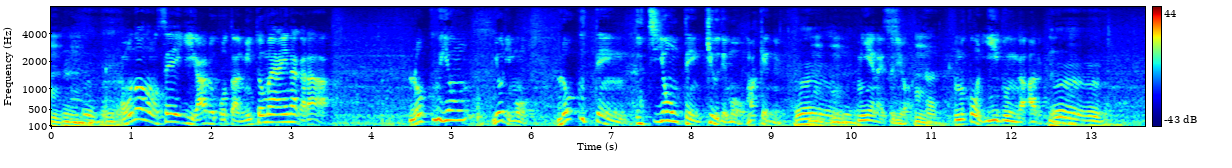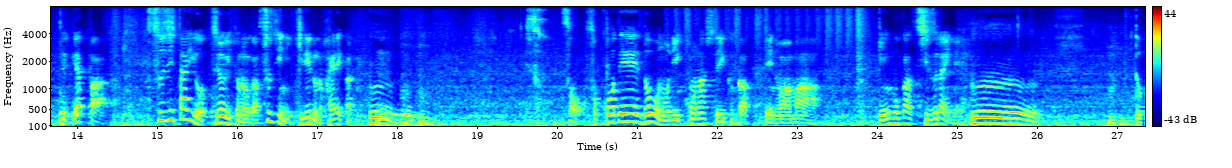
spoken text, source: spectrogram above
おのの正義があることは認め合いながら64よりも6.14.9でも負けんのよ、見えない筋は、向こうに言い分がある、でやっぱ筋対応強い人の方が筋に切れるの早いからね、そう。そこでどう乗りこなしていくかっていうのはまあ言語化しづらいね、うん。どっ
